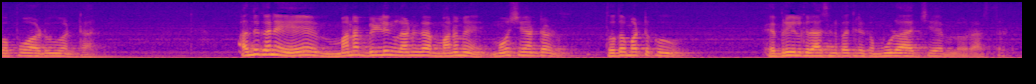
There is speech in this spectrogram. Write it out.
గొప్పవాడు అంటారు. అందుకనే మన బిల్డింగ్లు అనగా మనమే మోసే అంటాడు తుదమట్టుకు ఎబ్రిల్కి రాసిన పత్రిక మూడో అధ్యాయంలో రాస్తాడు.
